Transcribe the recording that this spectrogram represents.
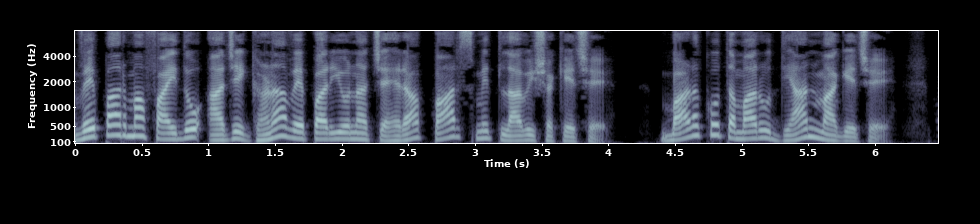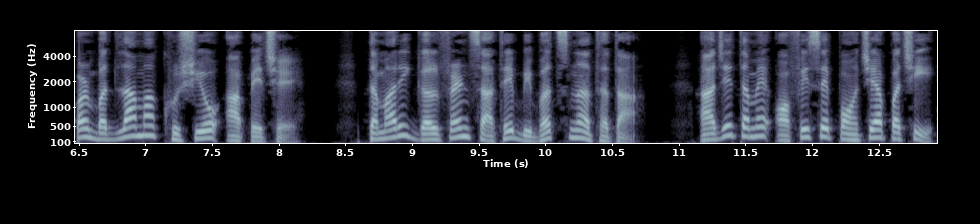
વેપારમાં ફાયદો, આજે ઘણા વેપારીઓના ચહેરા પાર સ્મિત લાવી શકે છે. બાળકો તમારું ધ્યાન માગે છે, પણ બદલામાં ખુશીઓ આપે છે. તમારી ગર્લફ્રેન્ડ સાથે બીભત્સ ન થતા. આજે તમે ઓફિસે પહોંચ્યા પછી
